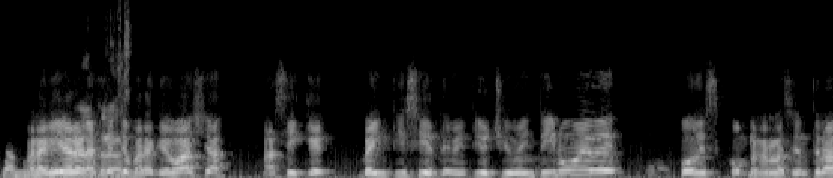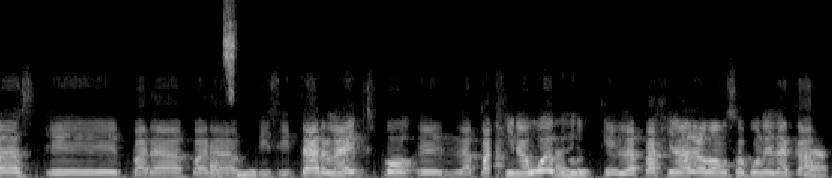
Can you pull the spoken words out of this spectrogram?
para guiar a la gente para que vaya. Así que 27, 28 y 29 podés comprar las entradas eh, para, para visitar la expo en la página web, que la página ahora vamos a poner acá.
